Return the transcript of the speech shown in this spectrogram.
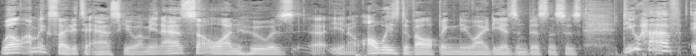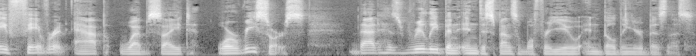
Well, I'm excited to ask you. I mean, as someone who is, uh, you know, always developing new ideas and businesses, do you have a favorite app, website, or resource that has really been indispensable for you in building your business?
